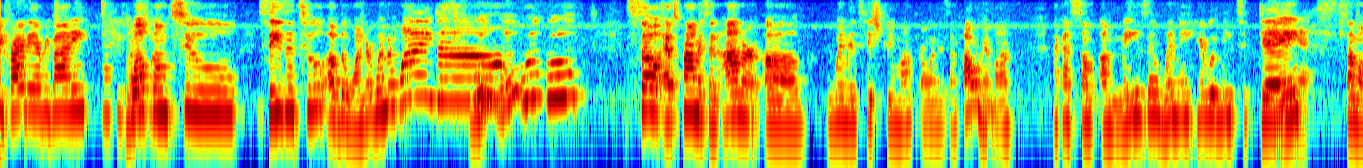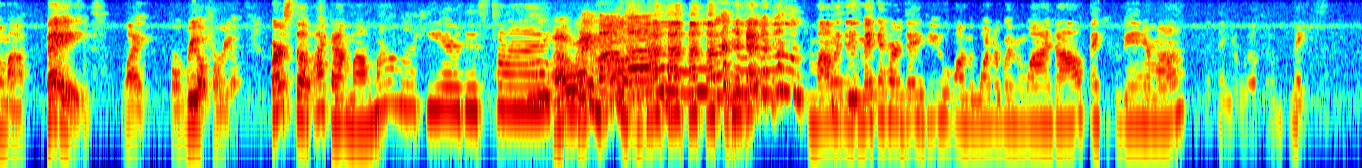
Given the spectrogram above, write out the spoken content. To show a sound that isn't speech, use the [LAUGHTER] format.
Happy Friday, everybody. Happy Friday. Welcome to season two of the Wonder Women Wind. Woo, woo. Woo, woo. So, as promised, in honor of Women's History Month or Women's Empowerment Month, I got some amazing women here with me today. Yes. Some of my faves, like for real, for real. First up, I got my mama here this time. All right, mama. [LAUGHS] Mama is making her debut on the Wonder Women Wine Down. Thank you for being here, Mom. And you're welcome. Thanks.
